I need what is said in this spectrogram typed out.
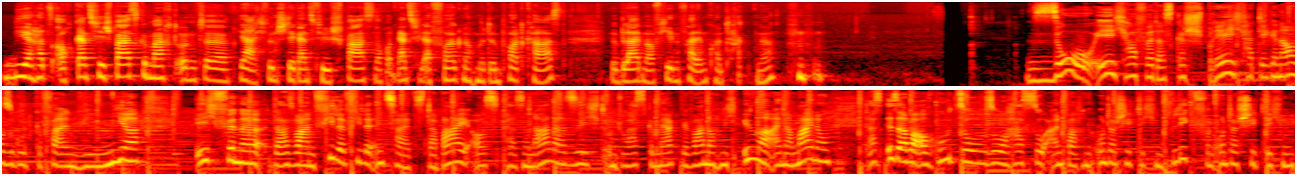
Mir hat es auch ganz viel Spaß gemacht und äh, ja, ich wünsche dir ganz viel Spaß noch und ganz viel Erfolg noch mit dem Podcast. Wir bleiben auf jeden Fall im Kontakt, ne? So, ich hoffe, das Gespräch hat dir genauso gut gefallen wie mir. Ich finde, da waren viele, viele Insights dabei aus personaler Sicht und du hast gemerkt, wir waren noch nicht immer einer Meinung. Das ist aber auch gut so. So hast du einfach einen unterschiedlichen Blick von unterschiedlichen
